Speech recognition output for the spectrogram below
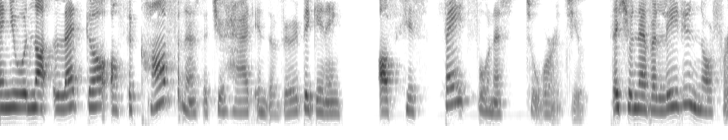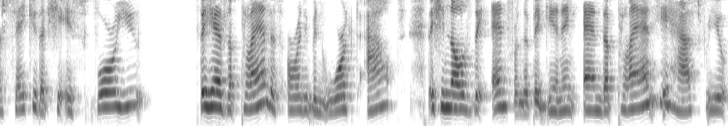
And you will not let go of the confidence that you had in the very beginning of His faithfulness towards you. That He'll never leave you nor forsake you, that He is for you, that he has a plan that's already been worked out, that he knows the end from the beginning, and the plan he has for you,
